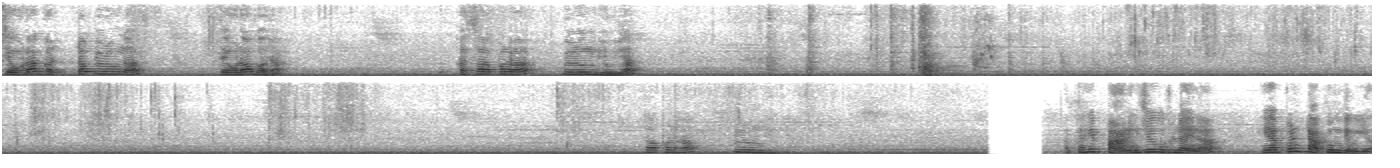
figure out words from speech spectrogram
जेवढा घट्ट पिळू ना तेवढा बरा. असा आपण हा पिळून घेऊया. आपण हा पिळून घेऊया. आता हे पाणी जे उरलंय ना हे आपण टाकून देऊया.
